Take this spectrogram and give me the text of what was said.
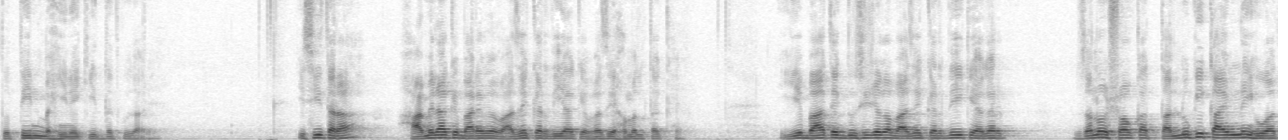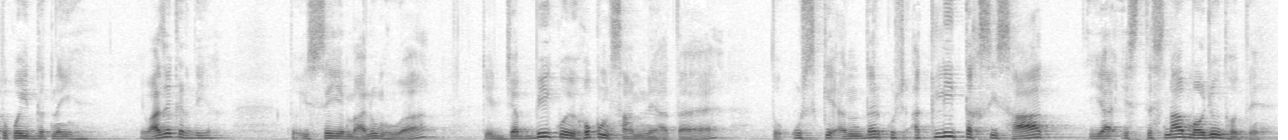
تو تین مہینے کی عدت گزارے۔ اسی طرح حاملہ کے بارے میں واضح کر دیا کہ وضع حمل تک ہے۔ یہ بات ایک دوسری جگہ واضح کر دی کہ اگر زن و شوق کا تعلق ہی قائم نہیں ہوا تو کوئی عدت نہیں ہے۔ یہ واضح کر دیا۔ تو اس سے یہ معلوم ہوا کہ جب بھی کوئی حکم سامنے آتا ہے تو اس کے اندر کچھ عقلی تخصیصات یا استثناء موجود ہوتے ہیں۔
